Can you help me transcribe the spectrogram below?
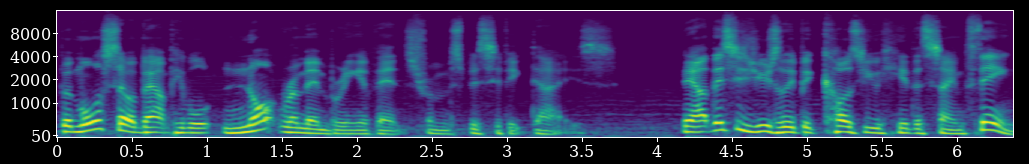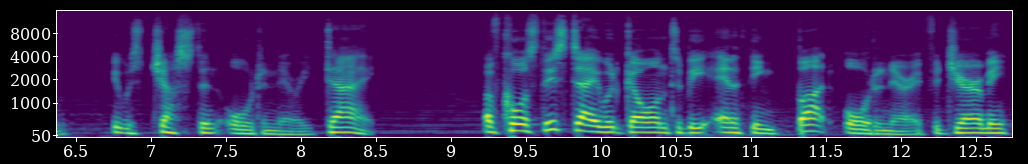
but more so about people not remembering events from specific days. Now, this is usually because you hear the same thing it was just an ordinary day. Of course, this day would go on to be anything but ordinary for Jeremy,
